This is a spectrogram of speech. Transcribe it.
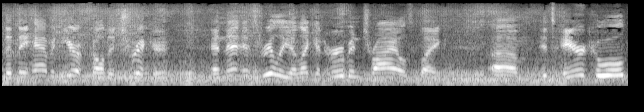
that they have in Europe called a Tricker and that is really like an urban trials bike. Um, it's air cooled,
